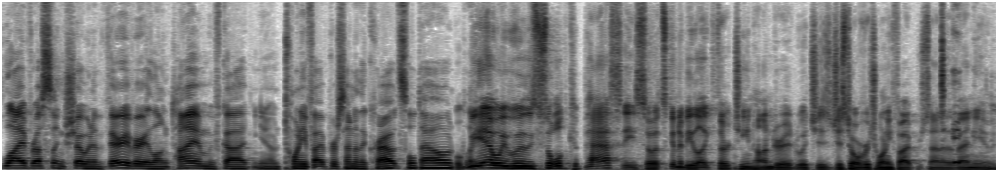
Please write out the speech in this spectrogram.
live wrestling show in a very very long time. We've got you know 25 percent of the crowd sold out. But yeah, we we sold capacity, so it's going to be like 1,300, which is just over 25% of the venue.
